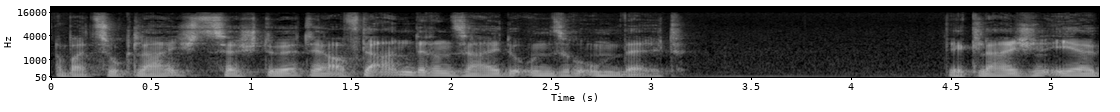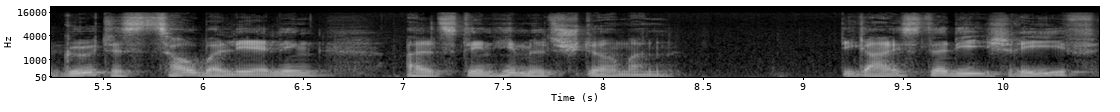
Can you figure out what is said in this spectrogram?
aber zugleich zerstört er auf der anderen Seite unsere Umwelt. Wir gleichen eher Goethes Zauberlehrling als den Himmelsstürmern. Die Geister, die ich rief,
